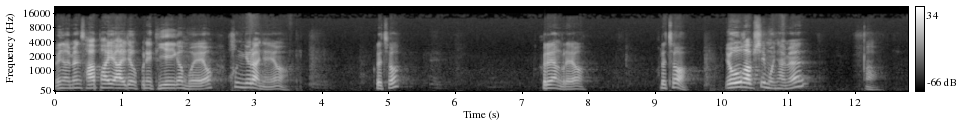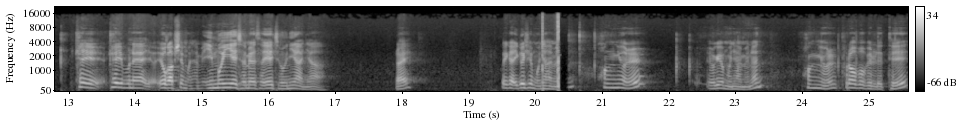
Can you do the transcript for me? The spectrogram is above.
왜냐하면 4파이 r 제곱분의 DA가 뭐예요? 확률 아니에요. 그렇죠? 그래야 안 그래요? 그렇죠? 요 값이 뭐냐면 아, K, K분의 요 값이 뭐냐면 임의의 점에서의 전이 아니야. right? 그러니까 이것이 뭐냐 하면 확률 요게 뭐냐 하면은 확률 probability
